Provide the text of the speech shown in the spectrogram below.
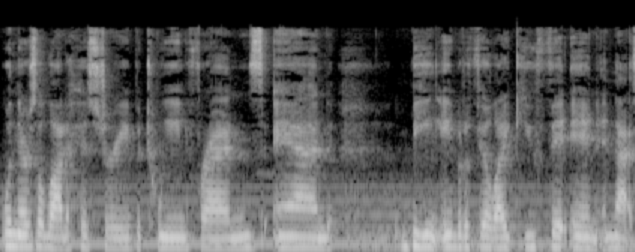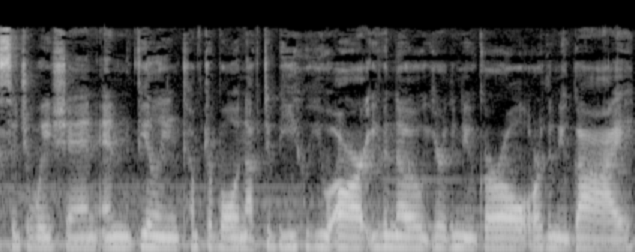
when there's a lot of history between friends and being able to feel like you fit in in that situation and feeling comfortable enough to be who you are, even though you're the new girl or the new guy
